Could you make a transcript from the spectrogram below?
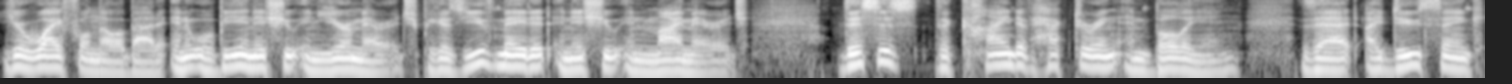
your wife will know about it, and it will be an issue in your marriage because you've made it an issue in my marriage. This is the kind of hectoring and bullying that I do think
